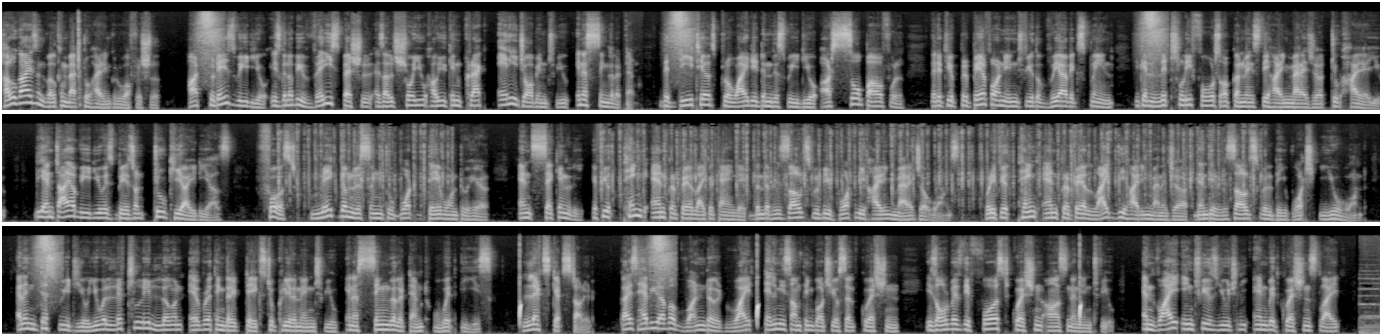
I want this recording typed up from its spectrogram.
Hello guys and welcome back to Hiring Guru Official. Our today's video is going to be very special as I'll show you how you can crack any job interview in a single attempt. The details provided in this video are so powerful that if you prepare for an interview the way I've explained, you can literally force or convince the hiring manager to hire you. The entire video is based on two key ideas. First, make them listen to what they want to hear. And secondly, if you think and prepare like a candidate, then the results will be what the hiring manager wants. But if you think and prepare like the hiring manager, then the results will be what you want. And in this video, you will literally learn everything that it takes to clear an interview in a single attempt with ease. Let's get started. Guys, have you ever wondered why tell me something about yourself question is always the first question asked in an interview? And why interviews usually end with questions like,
